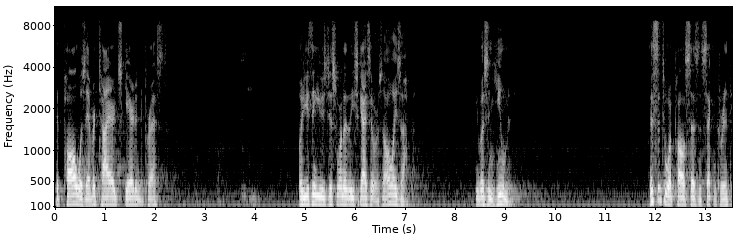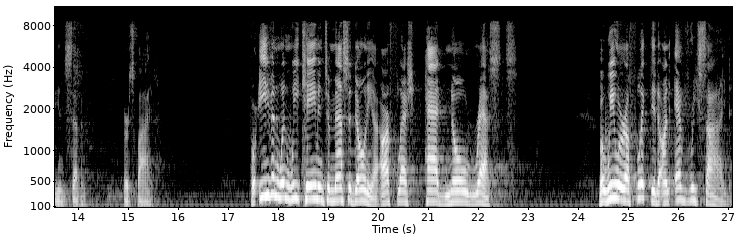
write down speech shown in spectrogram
that Paul was ever tired, scared, and depressed? Or do you think he was just one of these guys that was always up? He wasn't human. Listen to what Paul says in 2 Corinthians 7, verse 5. For even when we came into Macedonia, our flesh had no rest. But we were afflicted on every side,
